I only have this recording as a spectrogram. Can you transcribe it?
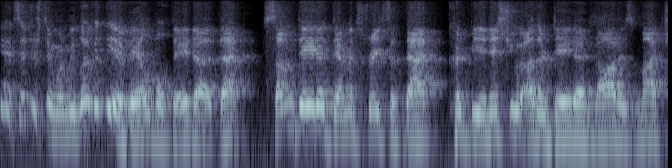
Yeah, it's interesting. When we look at the available data, that some data demonstrates that that could be an issue, other data not as much.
